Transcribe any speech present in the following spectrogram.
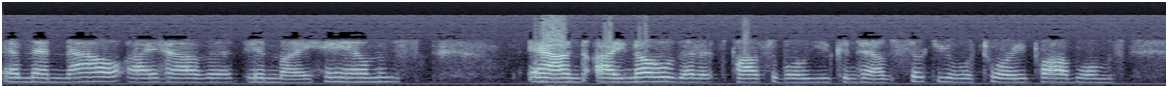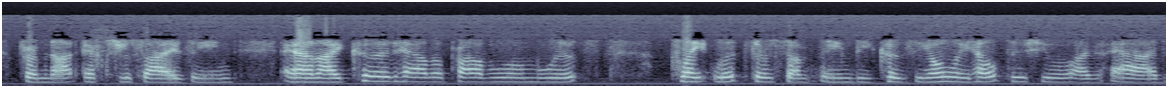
and then now I have it in my hands and I know that it's possible you can have circulatory problems from not exercising, and I could have a problem with platelets or something because the only health issue I've had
